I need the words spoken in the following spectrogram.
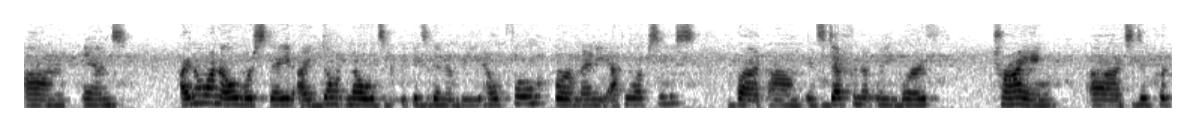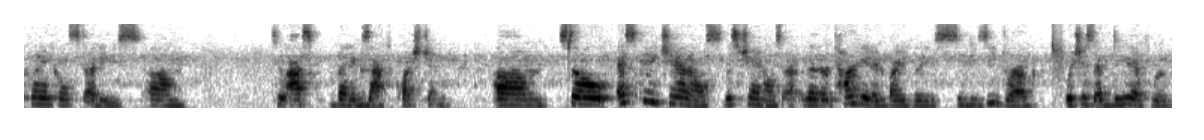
Um, and I don't want to overstate. I don't know if it's going to be helpful for many epilepsies, but um, it's definitely worth trying uh, to do preclinical studies um, to ask that exact question. Um, so SK channels, these channels are, that are targeted by the CDZ drug, which is FDA approved,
